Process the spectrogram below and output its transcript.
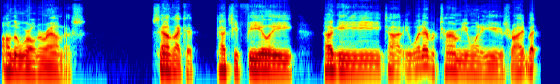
on the world around us. Sounds like a touchy feely, huggy type, whatever term you want to use, right? But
